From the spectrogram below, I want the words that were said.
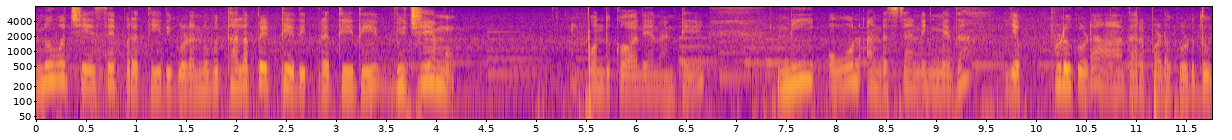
నువ్వు చేసే ప్రతీది కూడా నువ్వు తలపెట్టేది ప్రతీది విజయము పొందుకోవాలి అని అంటే నీ ఓన్ అండర్స్టాండింగ్ మీద ఎప్పుడు కూడా ఆధారపడకూడదు.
